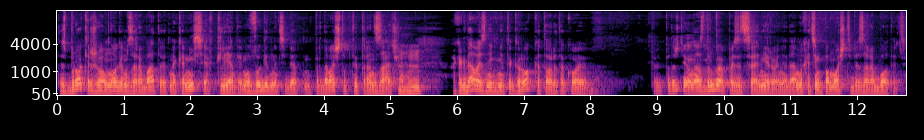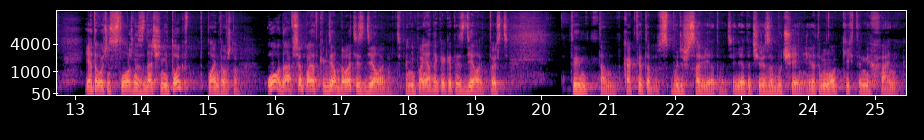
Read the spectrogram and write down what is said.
То есть брокер же во многом зарабатывает на комиссиях клиента, ему выгодно тебе продавать, чтобы ты транзачил. Uh-huh. А когда возникнет игрок, который такой, Подожди, у нас другое позиционирование, да, мы хотим помочь тебе заработать. И это очень сложная задача не только в плане того, что «О, да, все понятно, как делать, давайте сделаем». Типа непонятно, как это сделать. То есть ты там, как ты это будешь советовать, или это через обучение, или это много каких-то механик.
